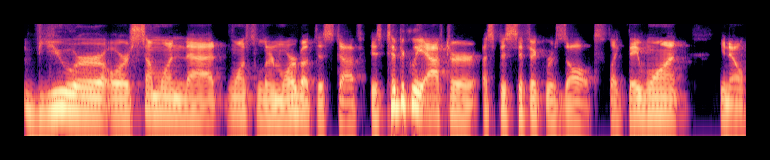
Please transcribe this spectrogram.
viewer or someone that wants to learn more about this stuff is typically after a specific result. Like they want you know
